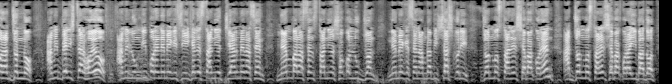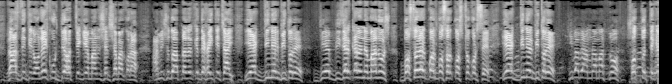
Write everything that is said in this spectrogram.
করার জন্য আমি ব্যারিস্টার হয়েও আমি লুঙ্গি পরে নেমে গেছি। এখানে স্থানীয় চেয়ারম্যান আছেন, মেম্বার আছেন, স্থানীয় সকল লোকজন নেমে গেছেন। আমরা বিশ্বাস করি জন্মস্থানের সেবা করেন আর জন্মস্থানের সেবা করা ইবাদত। রাজনীতির অনেক ঊর্ধ্বে হচ্ছে গিয়ে মানুষের সেবা করা। আমি শুধু আপনাদেরকে দেখাইতে চাই একদিনের ভিতরে যে ব্রিজের কারণে মানুষ বছরের পর বছর কষ্ট করছে একদিনের ভিতরে কীভাবে আমরা মাত্র সত্তর থেকে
